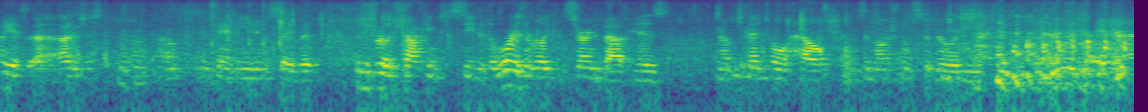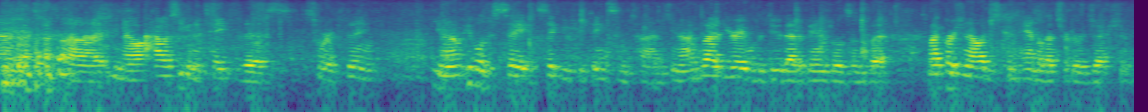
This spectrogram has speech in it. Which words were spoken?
I guess uh, I was just, I don't think it's anything you didn't say, but it was just really shocking to see that the Lord isn't really concerned about his you know, mental health and his emotional stability. and, uh, you know, how is he going to take this sort of thing? You know, people just say, say goofy things sometimes. You know, I'm glad you're able to do that evangelism, but my personality just couldn't handle that sort of rejection. You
